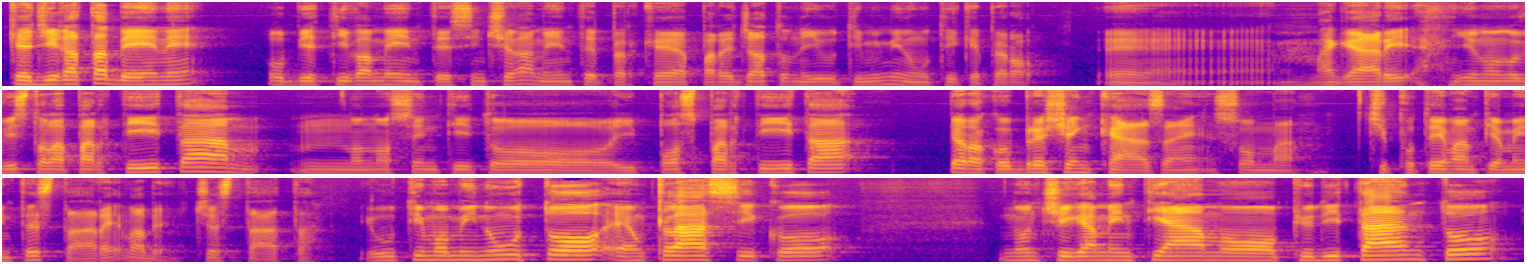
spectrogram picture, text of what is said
che è girata bene, obiettivamente e sinceramente perché ha pareggiato negli ultimi minuti che però eh, magari io non ho visto la partita, non ho sentito il post partita, però col Brescia in casa, eh, insomma, ci poteva ampiamente stare, vabbè, c'è stata. L'ultimo minuto è un classico, non ci lamentiamo più di tanto,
